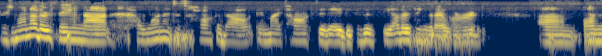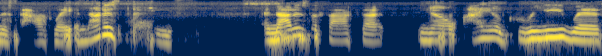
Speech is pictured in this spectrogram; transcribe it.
there's one other thing that I wanted to talk about in my talk today because it's the other thing that I learned um, on this pathway, and that is pace. And that is the fact that, you know, I agree with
